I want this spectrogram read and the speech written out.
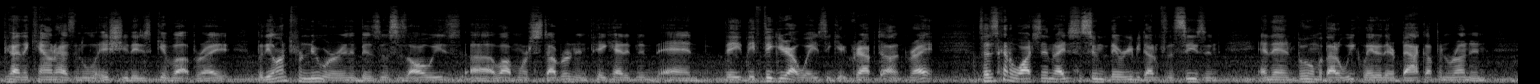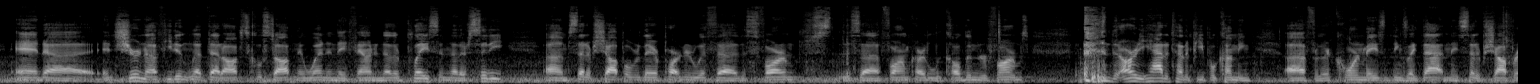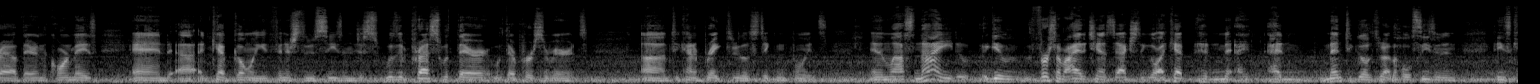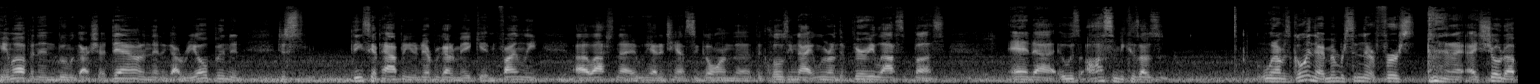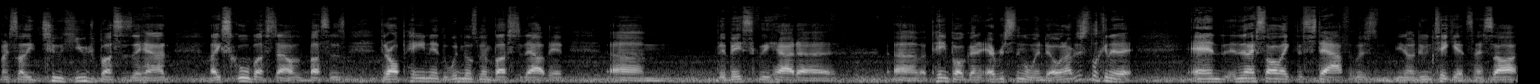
behind the counter has a little issue, they just give up, right? But the entrepreneur in the business is always uh, a lot more stubborn and pig-headed, and, and they, they figure out ways to get crap done, right? So I just kind of watched them, and I just assumed that they were going to be done for the season. And then, boom, about a week later, they're back up and running. And uh, and sure enough, he didn't let that obstacle stop, and they went and they found another place in another city, um, set up shop over there, partnered with uh, this farm, this uh, farm called, called Farms, that already had a ton of people coming uh, for their corn maze and things like that, and they set up shop right out there in the corn maze, and uh, and kept going and finished through the season. Just was impressed with their with their perseverance um, to kind of break through those sticking points. And then last night, again, the first time I had a chance to actually go, I kept had, had meant to go throughout the whole season, and things came up, and then boom, it got shut down, and then it got reopened, and just things kept happening and never got to make it. And finally, uh, last night we had a chance to go on the, the closing night, and we were on the very last bus, and uh, it was awesome because I was when I was going there, I remember sitting there at first, and I, I, showed up and I saw these two huge buses they had, like school bus style buses. They're all painted. The windows been busted out. They had, um, they basically had a, um, a paintball gun in every single window. And I was just looking at it, and, and then I saw like the staff that was you know doing tickets, and I saw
